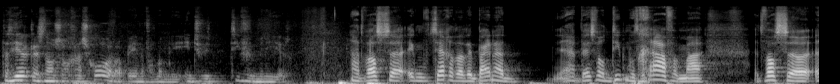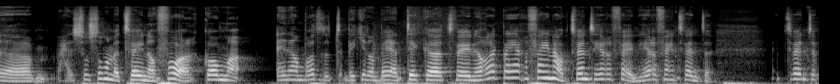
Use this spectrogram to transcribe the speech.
dat Heracles nou zou gaan scoren op een of andere manier, intuïtieve manier. Nou, het was, ik moet zeggen dat ik bijna ja, best wel diep moet graven, maar het was, ehm, ze stonden met 2-0 voor, komen en dan wordt het, weet je, dan ben je aan het tikken 2-0. Ik bij Herenveen ook, Twente Herenveen, Herenveen Twente. Twente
